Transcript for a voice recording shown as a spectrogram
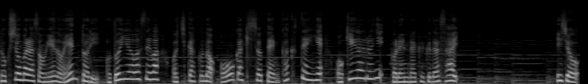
読書マラソンへのエントリーお問い合わせはお近くの大垣書店各店へお気軽にご連絡ください。以上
